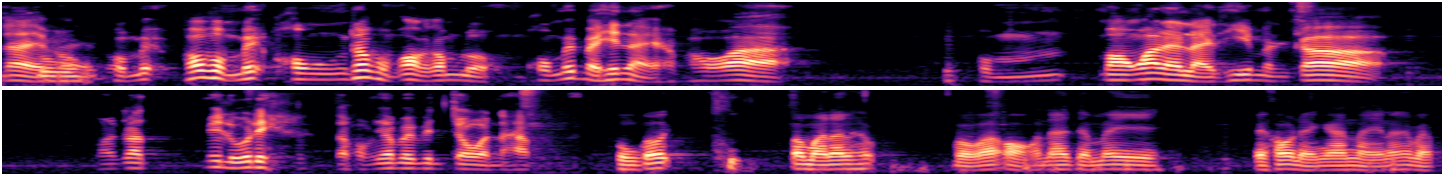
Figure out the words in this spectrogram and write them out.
ใช่ผมผมไม่เพราะผมไม่คงถ้าผมออกตำรวจผมคงไม่ไปที่ไหนครับ เพราะว่า ผมมองว่าหลาย ๆ ที่มันก็ มันก็ไม่รู้ดิ แต่ผมจะไปเป็นโจรนะครับ ผมก็ประมาณนั้นครับบอกว่าออกน่าจะไม่ไปเข้าหน่วยงานไหนนะแบบ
